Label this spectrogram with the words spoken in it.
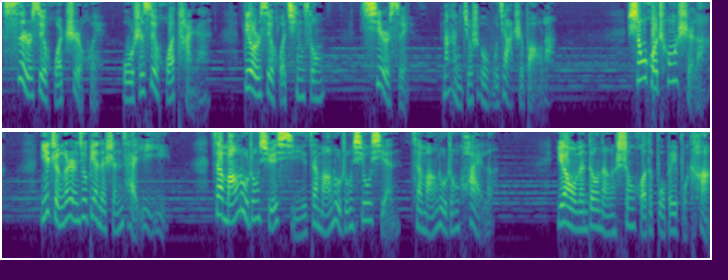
四十岁活智慧，五十岁活坦然，六十岁活轻松，七十岁，那你就是个无价之宝了。生活充实了，你整个人就变得神采奕奕。在忙碌中学习，在忙碌中休闲，在忙碌中快乐。愿我们都能生活的不卑不亢，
